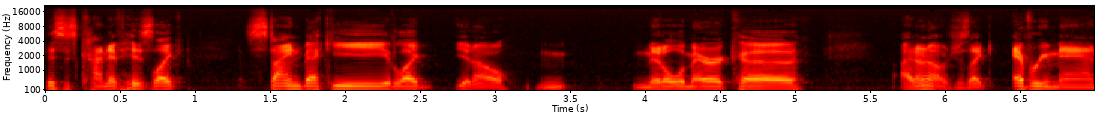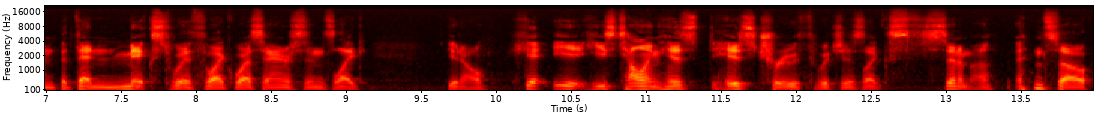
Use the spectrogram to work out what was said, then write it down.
this is kind of his like steinbecky like you know m- middle america i don't know just like every man but then mixed with like wes anderson's like you know he- he's telling his his truth which is like cinema and so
